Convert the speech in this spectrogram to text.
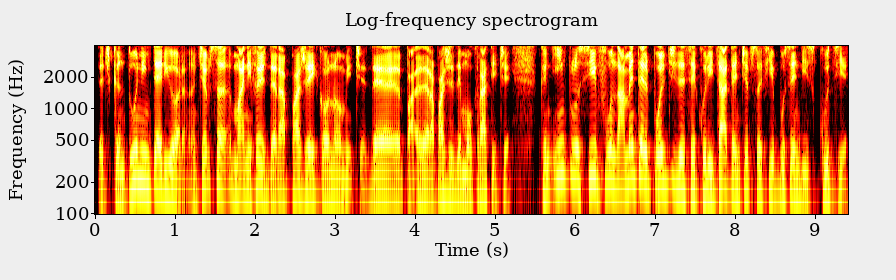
Deci când tu în interior începi să manifesti derapaje economice, derapaje democratice, când inclusiv fundamentele politici de securitate încep să fie puse în discuție,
